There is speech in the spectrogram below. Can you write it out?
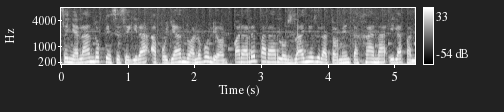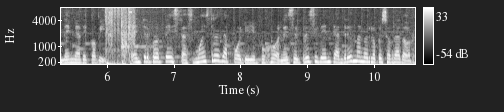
señalando que se seguirá apoyando a Nuevo León para reparar los daños de la tormenta Hanna y la pandemia de COVID. Entre protestas, muestras de apoyo y empujones, el presidente Andrés Manuel López Obrador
